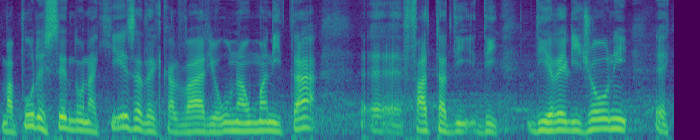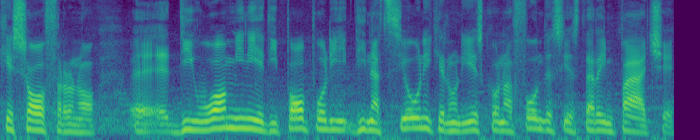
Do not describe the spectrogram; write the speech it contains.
ma pur essendo una chiesa del Calvario, una umanità eh, fatta di, di, di religioni eh, che soffrono, eh, di uomini e di popoli, di nazioni che non riescono a fondersi e stare in pace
